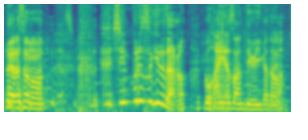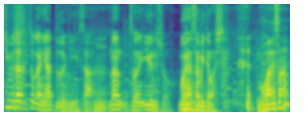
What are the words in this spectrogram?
らそのシンプルすぎるだろ？ご飯屋さんっていう言い方は。キムタクとかに会った時にさ、なんその言うんでしょ？ご飯屋さん見てました。ご飯屋さん？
